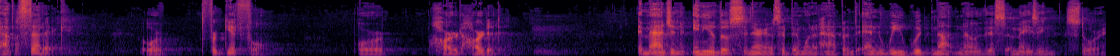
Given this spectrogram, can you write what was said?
apathetic or forgetful or hard hearted. Imagine any of those scenarios had been what had happened, and we would not know this amazing story.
